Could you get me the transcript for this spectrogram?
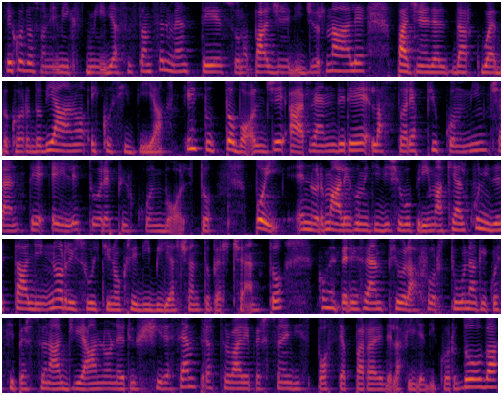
Che cosa sono i mixed media? Sostanzialmente sono pagine di giornale, pagine del dark web cordoviano e così via. Il tutto volge a rendere la storia più convincente e il lettore più coinvolto. Poi è normale, come ti dicevo prima, che alcuni dettagli non risultino credibili al 100%, come per esempio esempio la fortuna che questi personaggi hanno nel riuscire sempre a trovare persone disposte a parlare della figlia di Cordova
